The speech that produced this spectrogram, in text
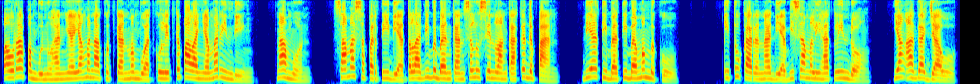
Aura pembunuhannya yang menakutkan membuat kulit kepalanya merinding. Namun, sama seperti dia telah dibebankan selusin langkah ke depan, dia tiba-tiba membeku. Itu karena dia bisa melihat Lindong, yang agak jauh,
